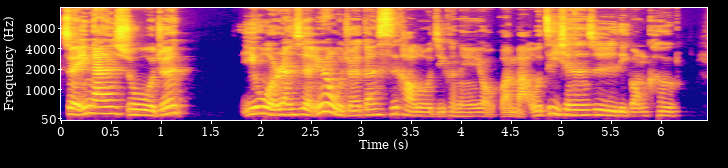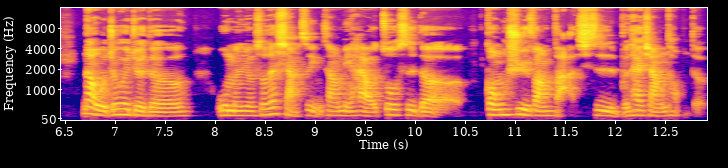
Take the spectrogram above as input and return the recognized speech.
所以应该是说，我觉得以我认识的，因为我觉得跟思考逻辑可能也有关吧。我自己先生是理工科，那我就会觉得。我们有时候在想事情上面，还有做事的工序方法是不太相同的。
